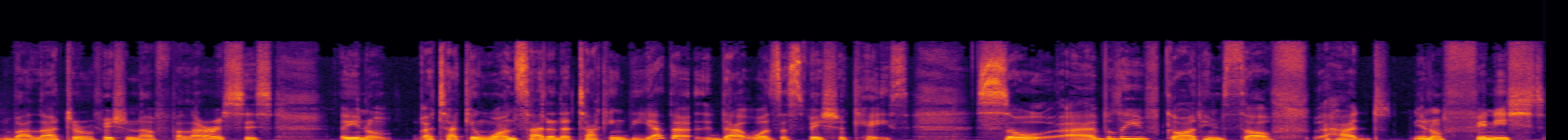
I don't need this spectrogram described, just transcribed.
bilateral facial paralysis, you know, attacking one side and attacking the other. That was a special case. So I believe God Himself had, you know, finished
